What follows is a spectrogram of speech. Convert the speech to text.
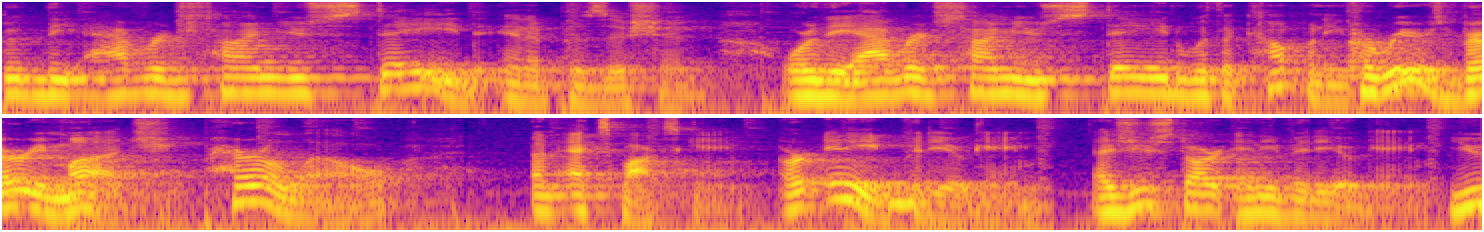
The average time you stayed in a position or the average time you stayed with a company. Careers very much parallel an Xbox game or any video game. As you start any video game, you,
